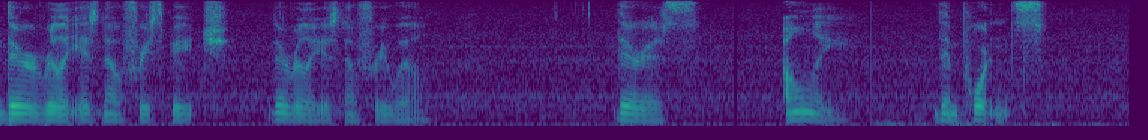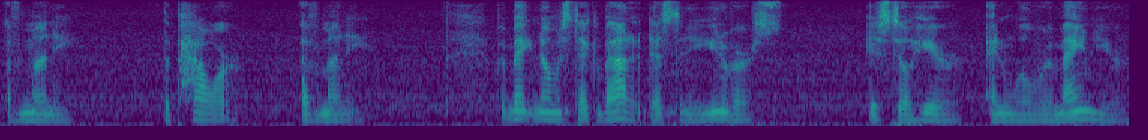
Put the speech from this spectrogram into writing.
there really is no free speech. There really is no free will. There is only the importance of money, the power of money. But make no mistake about it, Desteni Universe is still here and will remain here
